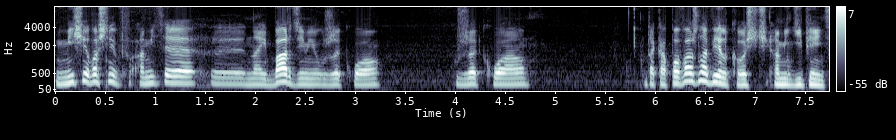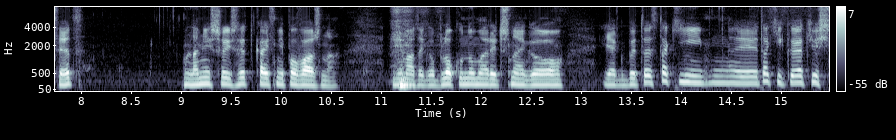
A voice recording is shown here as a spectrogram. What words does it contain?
mi się właśnie w Amidze y, najbardziej mi urzekło, urzekła taka poważna wielkość Amigi 500. Dla mnie 600 jest niepoważna. Nie ma tego bloku numerycznego, jakby to jest taki, y, taki, jakiś,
